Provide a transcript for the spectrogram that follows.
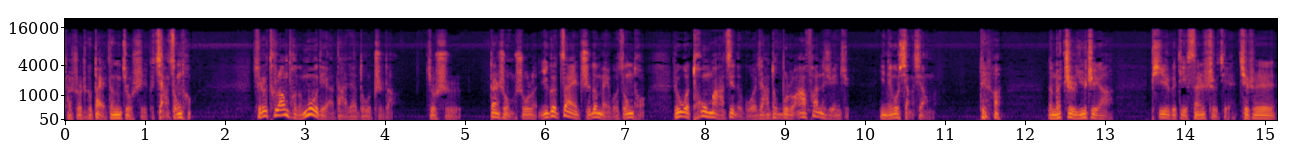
他说这个拜登就是一个假总统。其实特朗普的目的啊，大家都知道，就是，但是我们说了一个在职的美国总统，如果痛骂自己的国家都不如阿富汗的选举，你能够想象吗？对吧？那么至于这样批这个第三世界，其实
